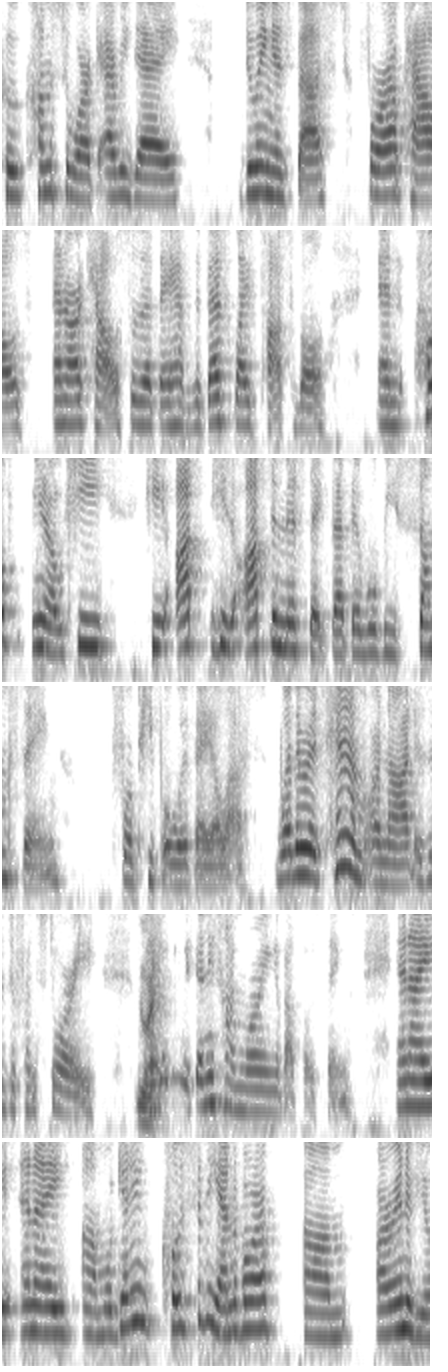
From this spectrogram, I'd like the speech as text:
who comes to work every day doing his best for our pals and our CALS so that they have the best life possible. And hope you know he he op, he's optimistic that there will be something for people with ALS whether it's him or not is a different story. Right. don't waste any time worrying about those things. And i and i um, we're getting close to the end of our um, our interview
